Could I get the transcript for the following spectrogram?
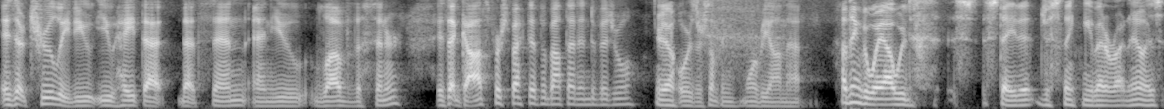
Is it truly do you, you hate that that sin and you love the sinner? Is that God's perspective about that individual? Yeah. Or is there something more beyond that? I think the way I would s- state it, just thinking about it right now, is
